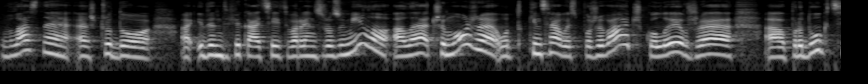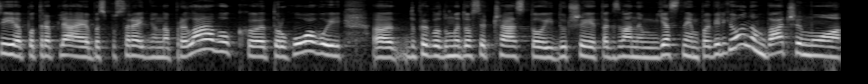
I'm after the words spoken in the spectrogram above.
власне е, щодо е, ідентифікації тварин зрозуміло, але чи може от кінцевий споживач, коли вже е, продукція потрапляє безпосередньо на прилавок, торговий, до прикладу, ми досить часто йдучи так званим м'ясним павільйоном, бачимо.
